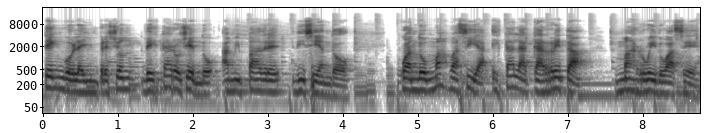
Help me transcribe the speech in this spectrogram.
tengo la impresión de estar oyendo a mi padre diciendo, cuando más vacía está la carreta, más ruido hace.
